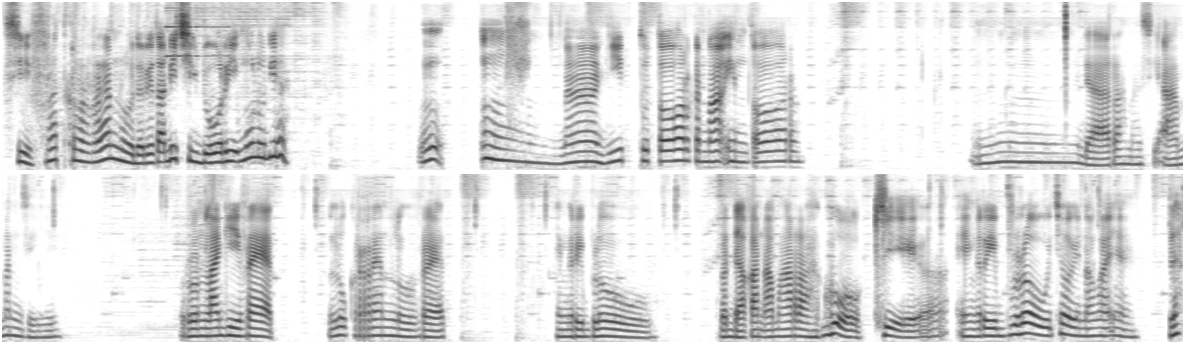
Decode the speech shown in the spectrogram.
Si Fred keren loh. Dari tadi Cidori mulu dia. Mm, mm. nah gitu Thor. Kenain Thor. Hmm, darah masih aman sih run lagi Fred lu keren lu Fred angry blow ledakan amarah gokil angry blow coy namanya lah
